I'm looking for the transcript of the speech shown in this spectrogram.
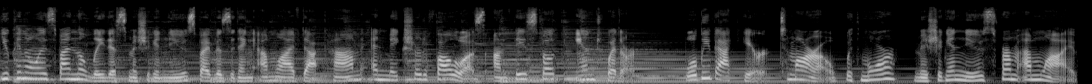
You can always find the latest Michigan news by visiting mlive.com and make sure to follow us on Facebook and Twitter. We'll be back here tomorrow with more Michigan news from MLive.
